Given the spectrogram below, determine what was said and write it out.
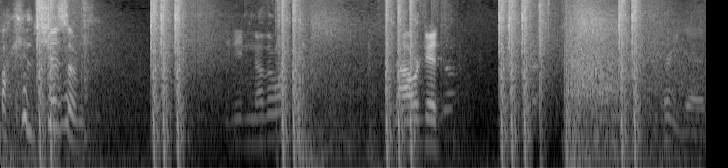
Fucking chisholm. You need another one? Nah, we're good. Pretty dead.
